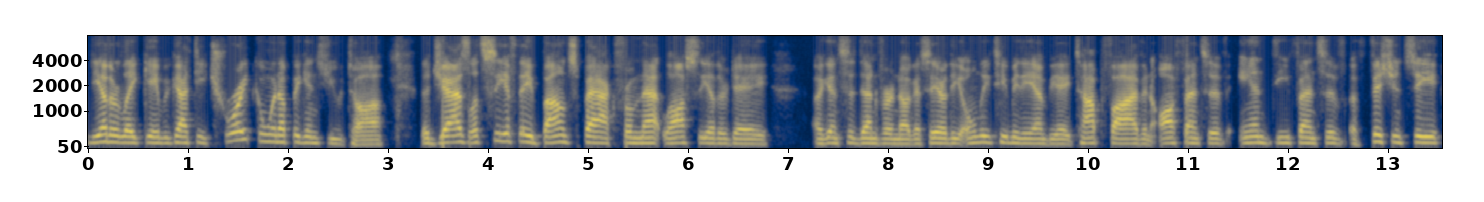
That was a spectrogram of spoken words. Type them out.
the other late game, we've got Detroit going up against Utah. The Jazz, let's see if they bounce back from that loss the other day against the Denver Nuggets. They are the only team in the NBA top five in offensive and defensive efficiency.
